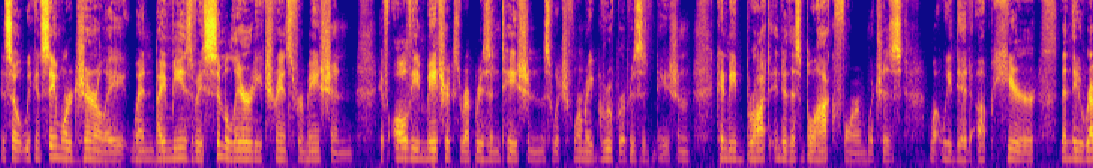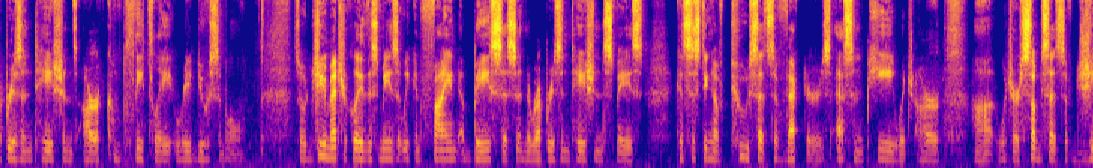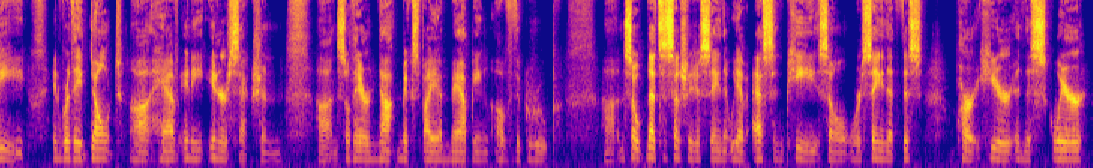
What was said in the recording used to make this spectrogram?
And so we can say more generally, when by means of a similarity transformation, if all the matrix representations which form a group representation can be brought into this block form, which is what we did up here, then the representations are completely reducible. So geometrically, this means that we can find a basis in the representation space consisting of two sets of vectors, S and P, which are uh, which are subsets of G, and where they don't uh, have any intersection, uh, and so they are not mixed by a mapping of the group. Uh, and so that's essentially just saying that we have S and P. So we're saying that this part here in the square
